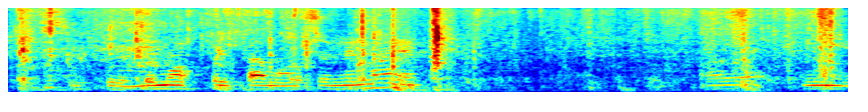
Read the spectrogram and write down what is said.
Окей, Думав, пульта вже немає. Але ні.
